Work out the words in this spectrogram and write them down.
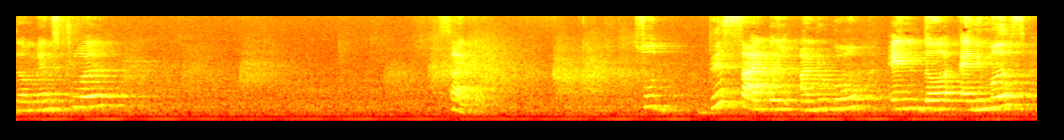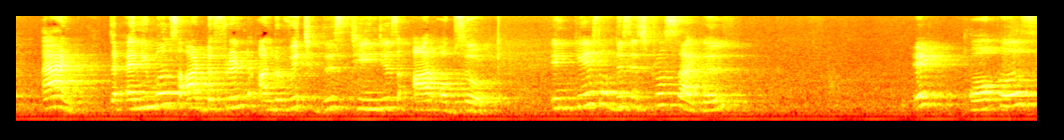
the menstrual cycle. So this cycle undergo in the animals and the animals are different under which these changes are observed. In case of this estrous cycle, it occurs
